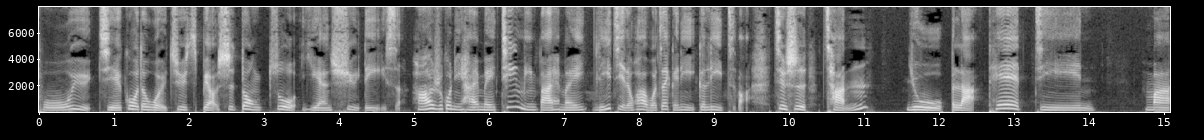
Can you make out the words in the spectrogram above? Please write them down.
补语结构的尾句，表示动作延续的意思。好，如果你还没听明白、还没理解的话，我再给你一个例子吧，就是ฉันอยู่ประเทศจีนมา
